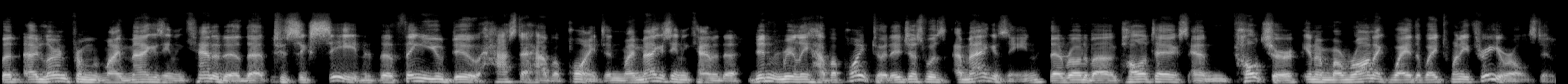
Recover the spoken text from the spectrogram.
But I learned from my magazine in Canada that to succeed, the thing you do has to have a point. And my magazine in Canada didn't really have a point to it. It just was a magazine that wrote about politics and culture in a moronic way, the way 23 year olds do.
